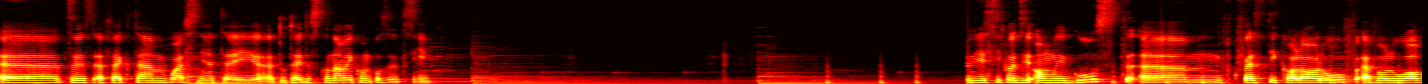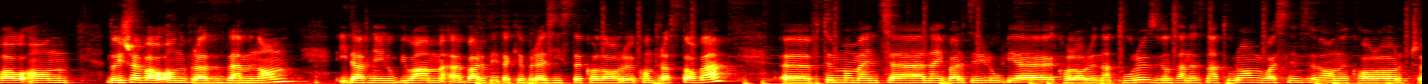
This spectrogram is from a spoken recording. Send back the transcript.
e, co jest efektem właśnie tej tutaj doskonałej kompozycji. Jeśli chodzi o mój gust w kwestii kolorów, ewoluował on, dojrzewał on wraz ze mną i dawniej lubiłam e, bardziej takie wyraziste kolory kontrastowe. E, W tym momencie najbardziej lubię kolory natury, związane z naturą, właśnie zielony kolor czy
